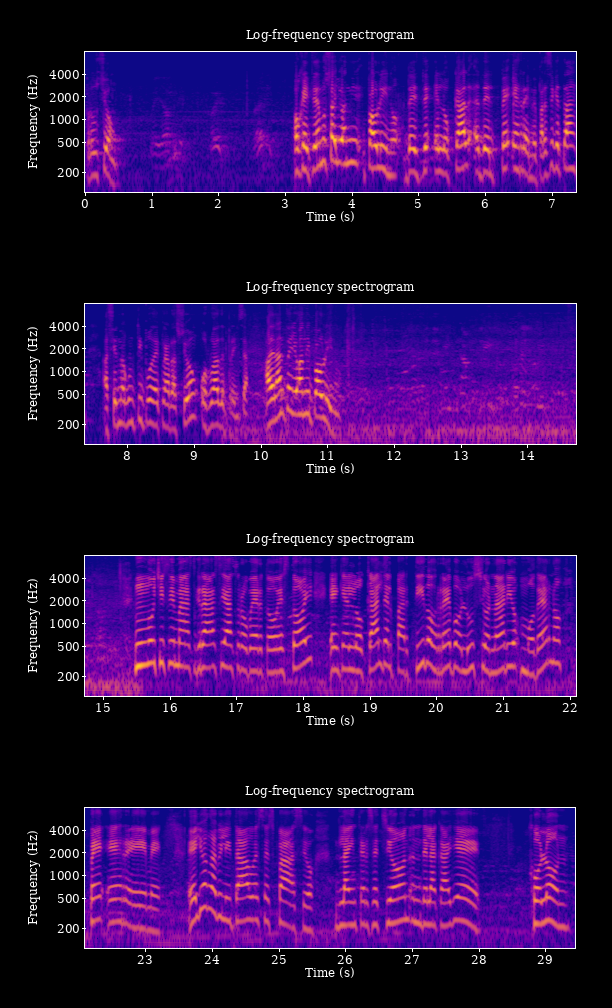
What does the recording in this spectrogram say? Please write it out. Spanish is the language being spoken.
producción. Ok, tenemos a Joanny Paulino desde el local del PR. Me parece que están haciendo algún tipo de declaración o rueda de prensa. Adelante, Joanny Paulino. Muchísimas gracias, Roberto. Estoy en el local del Partido Revolucionario Moderno, PRM. Ellos han habilitado ese espacio, la intersección de la calle Colón,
